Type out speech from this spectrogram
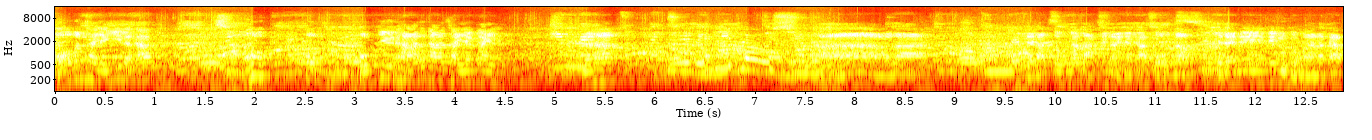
อ๋อมันใส่อย่างนี้เหรอครับโอ้ผมผมยืนหาตั้งนานใส่ยังไงนะฮะเป็นนิดเลยอ่าเอาละ แต่รัดตรงด้านหลังให้หน่อยนะครับผมเนาะจะได้ไม่ไม่หลุดออกมานะครับ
